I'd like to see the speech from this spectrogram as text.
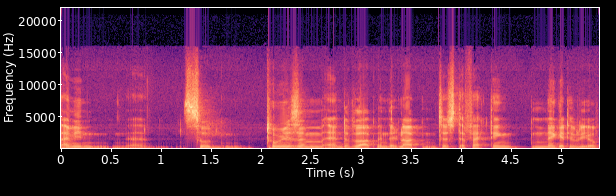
I mean, uh, so tourism and development they're not just affecting negatively or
